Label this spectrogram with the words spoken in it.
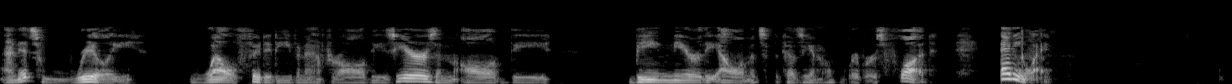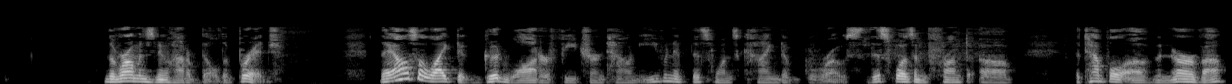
And it's really well fitted even after all these years and all of the being near the elements because, you know, rivers flood. Anyway, the Romans knew how to build a bridge. They also liked a good water feature in town, even if this one's kind of gross. This was in front of the Temple of Minerva,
